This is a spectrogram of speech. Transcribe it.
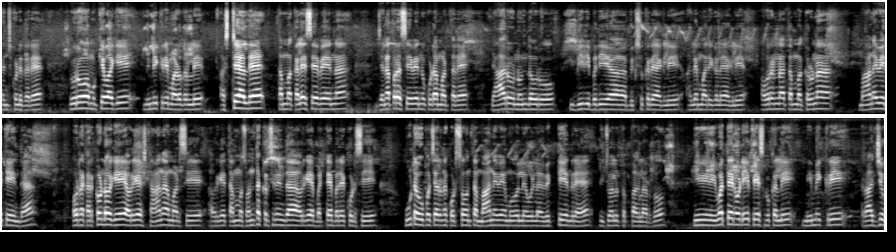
ಹಂಚ್ಕೊಂಡಿದ್ದಾರೆ. ಇವರು ಮುಖ್ಯವಾಗಿ ಮಿಮಿಕ್ರಿ ಮಾಡೋದರಲ್ಲಿ. ಅಷ್ಟೇ ಅಲ್ಲದೆ ತಮ್ಮ ಕಲೆ ಸೇವೆಯನ್ನು, ಜನಪರ ಸೇವೆಯನ್ನು ಕೂಡ ಮಾಡ್ತಾರೆ. ಯಾರು ನೊಂದವರು, ಈ ಬೀದಿ ಬದಿಯ ಭಿಕ್ಷುಕರೇ ಆಗಲಿ, ಅಲೆಮಾರಿಗಳೇ ಆಗಲಿ, ಅವರನ್ನು ತಮ್ಮ ಕರುಣ ಮಾನವೀಯತೆಯಿಂದ ಅವ್ರನ್ನ ಕರ್ಕೊಂಡೋಗಿ ಅವರಿಗೆ ಸ್ನಾನ ಮಾಡಿಸಿ, ಅವರಿಗೆ ತಮ್ಮ ಸ್ವಂತ ಖರ್ಚಿನಿಂದ ಅವರಿಗೆ ಬಟ್ಟೆ ಬರೆ ಕೊಡಿಸಿ, ಊಟ ಉಪಚಾರನ ಕೊಡಿಸೋವಂಥ ಮಾನವೀಯ ಮೌಲ್ಯ ಮೌಲ್ಯವುಳ್ಳ ವ್ಯಕ್ತಿ ಅಂದರೆ ನಿಜವಾಗ್ಲೂ ತಪ್ಪಾಗಲಾರ್ದು. ನೀವು ಇವತ್ತೇ ನೋಡಿ ಫೇಸ್ಬುಕ್ಕಲ್ಲಿ ಮಿಮಿಕ್ರಿ ರಾಜು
